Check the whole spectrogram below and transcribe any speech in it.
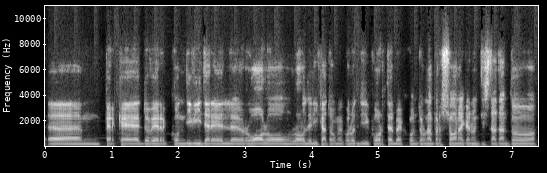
Ehm, perché dover condividere il ruolo, un ruolo delicato come quello di quarterback contro una persona che non ti sta tanto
